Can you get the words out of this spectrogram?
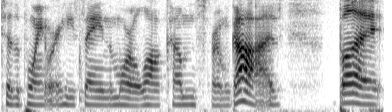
to the point where he's saying the moral law comes from God, but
